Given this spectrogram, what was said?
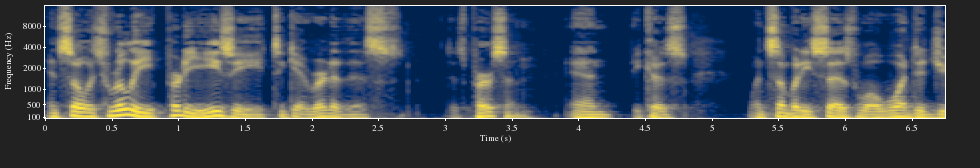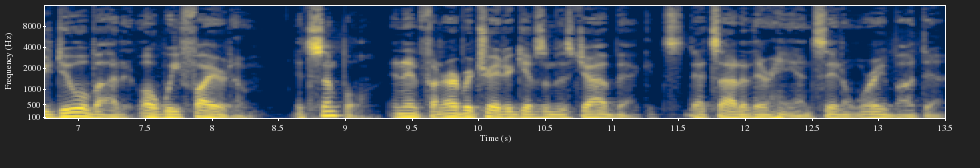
And so it's really pretty easy to get rid of this this person. And because when somebody says, "Well, what did you do about it?" Oh, we fired him. It's simple. And if an arbitrator gives them his job back, it's that's out of their hands. They don't worry about that.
